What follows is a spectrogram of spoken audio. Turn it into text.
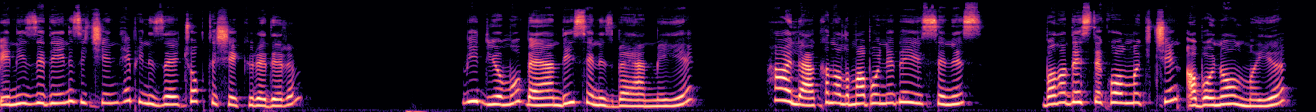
Beni izlediğiniz için hepinize çok teşekkür ederim. Videomu beğendiyseniz beğenmeyi, hala kanalıma abone değilseniz bana destek olmak için abone olmayı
